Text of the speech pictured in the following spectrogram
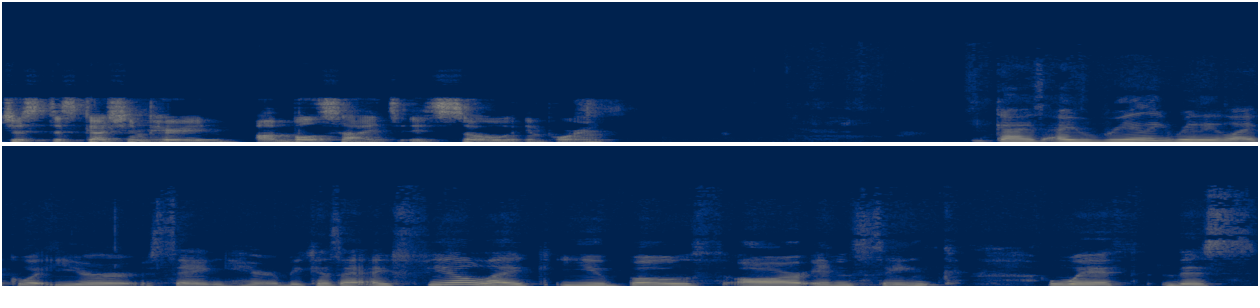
just discussion period on both sides is so important. Guys, I really, really like what you're saying here because I, I feel like you both are in sync with this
